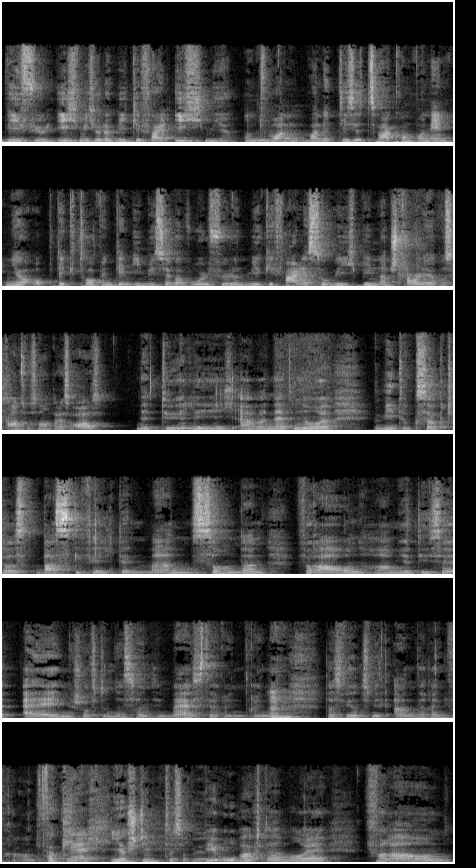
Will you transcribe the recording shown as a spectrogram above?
wie fühle ich mich oder wie gefall ich mir? Und wenn, wenn ich diese zwei Komponenten ja abdeckt habe, indem ich mich selber wohlfühle und mir gefalle so wie ich bin, dann strahle ich ja was ganz was anderes aus. Natürlich, aber nicht nur, wie du gesagt hast, was gefällt dem Mann, sondern Frauen haben ja diese Eigenschaft, und da sind die Meisterinnen drinnen, dass wir uns mit anderen Frauen vergleichen. Vergleich. Ja, stimmt, das ich. Beobachte einmal Frauen,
